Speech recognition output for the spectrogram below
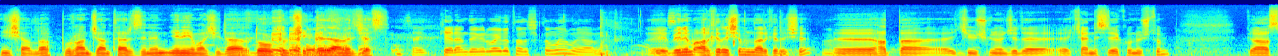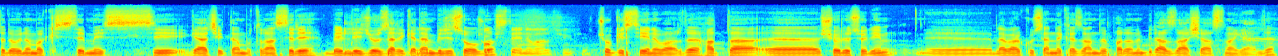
İnşallah Burhan Can Terzi'nin yeni imajıyla doğrultulu bir şekilde devam edeceğiz. Sen Kerem Demirbay'la tanışıklığın var mı abi? Ee, sen- Benim arkadaşımın arkadaşı. Ee, hatta 2-3 gün önce de e, kendisiyle konuştum. Galatasaray'da oynamak istemesi gerçekten bu transferi belirleyici özelliklerden birisi oldu. çok Çok, isteyeni vardı çünkü. isteyeni vardı. Hatta e, şöyle söyleyeyim, e, Leverkusen'de kazandığı paranın biraz daha aşağısına geldi.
